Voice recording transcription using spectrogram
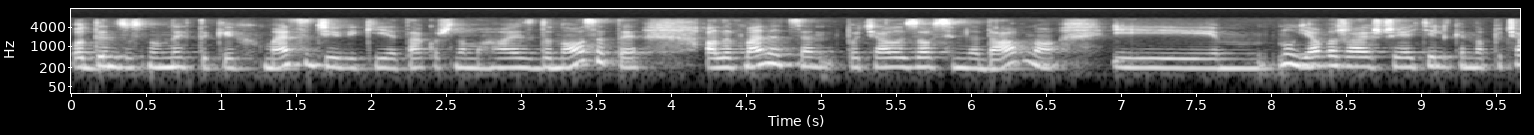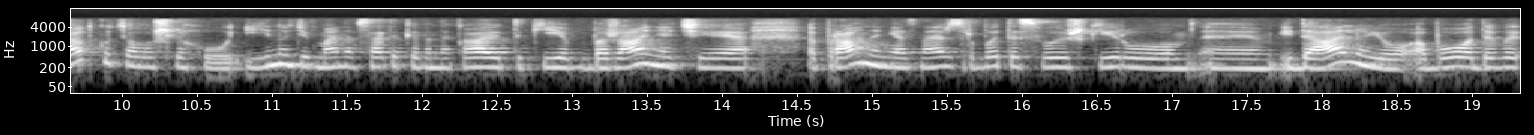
один з основних таких меседжів, які я також намагаюся доносити, але в мене це почало зовсім недавно. І ну, я вважаю, що я тільки на початку цього шляху, і іноді в мене все-таки виникають такі бажання чи прагнення, знаєш, зробити свою шкіру е, ідеальною, або диви,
